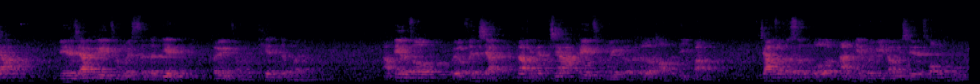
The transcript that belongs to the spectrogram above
家，你的家可以成为神的殿，可以成为天的门。然后第二周我有分享，让你的家可以成为一个和好的地方。家中的生活难免会遇到一些冲突，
